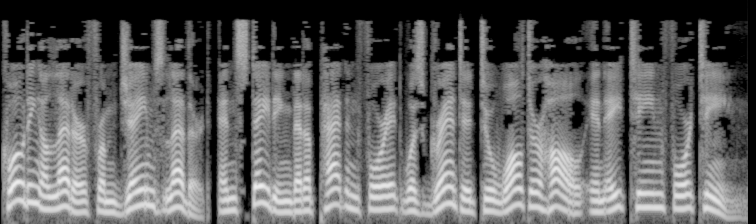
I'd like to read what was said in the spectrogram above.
quoting a letter from James Leathart, and stating that a patent for it was granted to Walter Hall in 1814.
